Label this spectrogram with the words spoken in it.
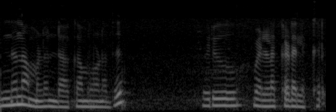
ഇന്ന് നമ്മൾ ഉണ്ടാക്കാൻ പോണത് ഒരു വെള്ളക്കടലക്കറി.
